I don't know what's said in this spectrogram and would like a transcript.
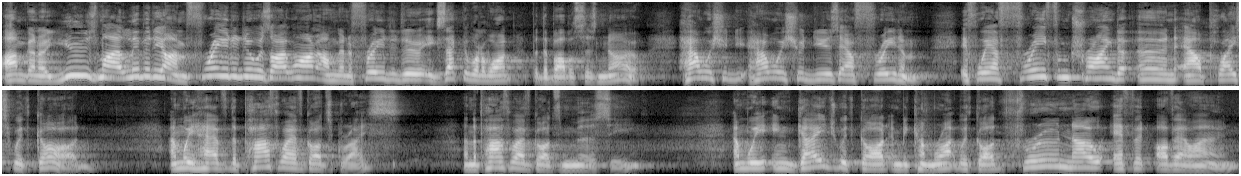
I'm going to use my liberty. I'm free to do as I want. I'm going to free to do exactly what I want. But the Bible says no. How we should, how we should use our freedom. If we are free from trying to earn our place with God, and we have the pathway of God's grace and the pathway of God's mercy, and we engage with God and become right with God through no effort of our own,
